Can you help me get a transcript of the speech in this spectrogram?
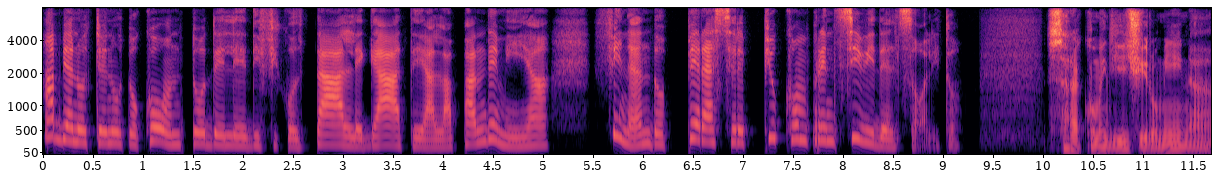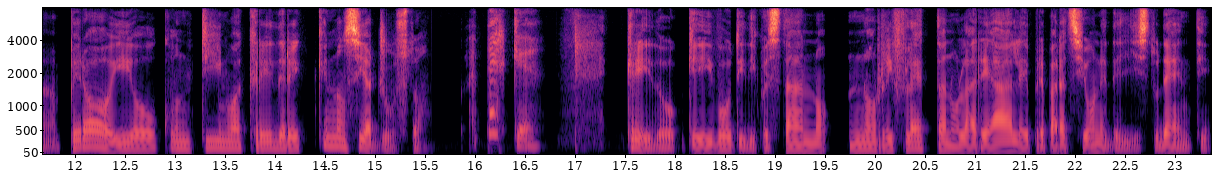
abbiano tenuto conto delle difficoltà legate alla pandemia, finendo per essere più comprensivi del solito. Sarà come dici, Romina, però io continuo a credere che non sia giusto. Perché? Credo che i voti di quest'anno non riflettano la reale preparazione degli studenti.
